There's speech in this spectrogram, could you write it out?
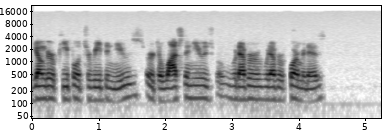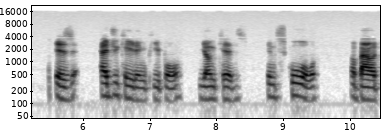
younger people to read the news or to watch the news, whatever whatever form it is, is educating people, young kids in school about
